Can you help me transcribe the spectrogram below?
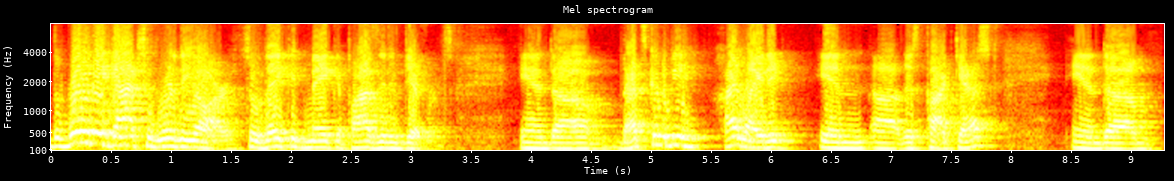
the way they got to where they are so they could make a positive difference. And um, that's going to be highlighted in uh, this podcast. And um,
